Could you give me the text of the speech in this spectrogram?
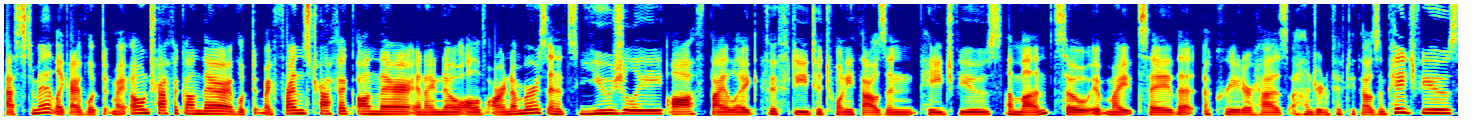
estimate. Like I've looked at my own traffic on there, I've looked at my friends' traffic on there, and I know all of our numbers. And it's usually off by like 50 to 20,000 page page views a month. So it might say that a creator has 150,000 page views,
